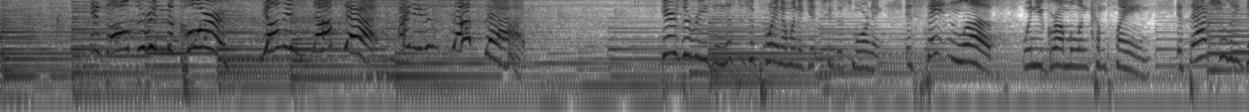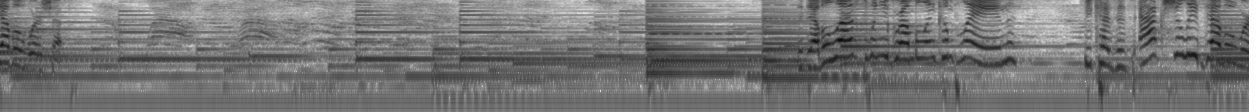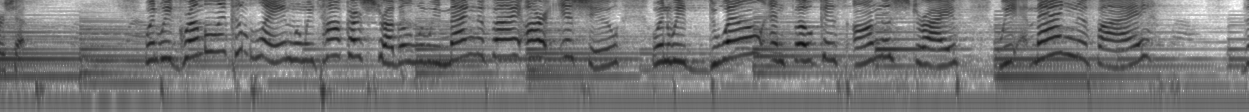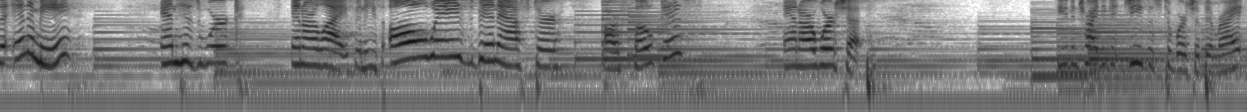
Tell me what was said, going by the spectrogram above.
it's altering the course. Y'all need to stop that. I need to stop that. Here's the reason. This is a point I want to get to this morning. Is Satan loves when you grumble and complain. It's actually devil worship. The devil loves when you grumble and complain because it's actually devil worship. When we grumble and complain, when we talk our struggle, when we magnify our issue, when we dwell and focus on the strife, we magnify the enemy and his work in our life. And he's always been after our focus and our worship. He even tried to get Jesus to worship him, right?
